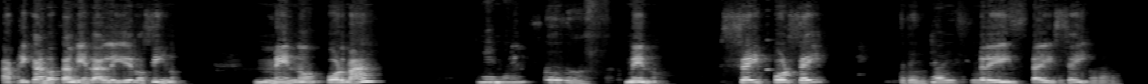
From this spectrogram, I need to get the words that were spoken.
Aplicando también la ley de los signos. Menos por más, Menos. Todos. menos. 6 por 6, 36. 36. Cuadrado.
